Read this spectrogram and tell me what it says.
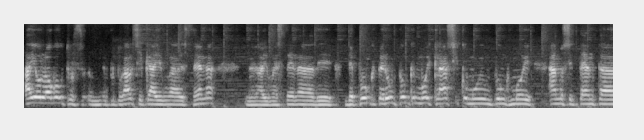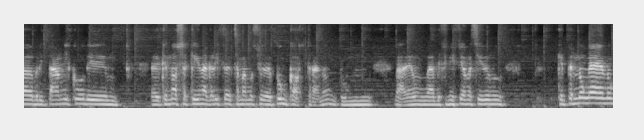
hai logo outros, en Portugal si que hai unha escena, hai unha escena de, de punk, pero un punk moi clásico, moi, un punk moi anos 70 británico, de, eh, que nós aquí na Galiza chamamos eh, punk ostra, non? Punk, bah, é unha definición así dun, que non é, non,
